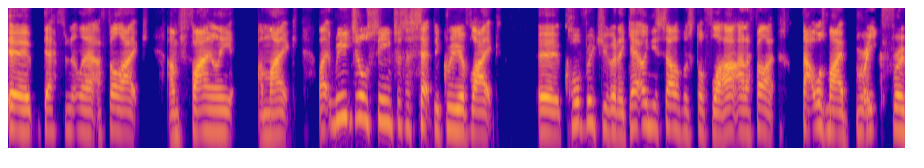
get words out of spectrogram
uh, definitely. I feel like I'm finally. I'm like like regional scene, just a set degree of like uh, coverage you're gonna get on yourself and stuff like that. And I felt like that was my breakthrough.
